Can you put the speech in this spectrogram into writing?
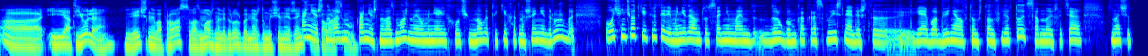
А, и от Юля вечный вопрос, возможно ли дружба между мужчиной и женщиной, Конечно, возможно, конечно, возможно, и у меня их очень много таких отношений дружбы. Очень четкие критерии. Мы недавно тут с одним моим другом как раз выясняли, что я его обвиняла в том, что он флиртует со мной, хотя, значит,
